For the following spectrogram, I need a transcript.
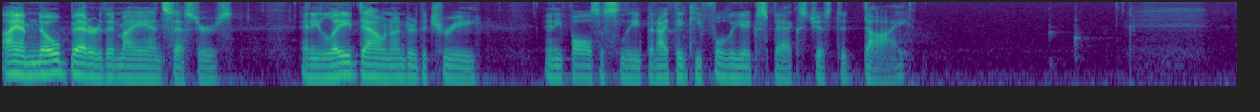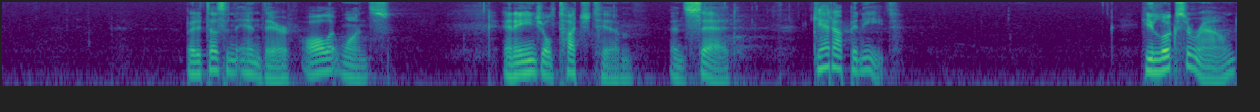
I am no better than my ancestors. And he laid down under the tree and he falls asleep. And I think he fully expects just to die. But it doesn't end there. All at once, an angel touched him and said, Get up and eat. He looks around,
